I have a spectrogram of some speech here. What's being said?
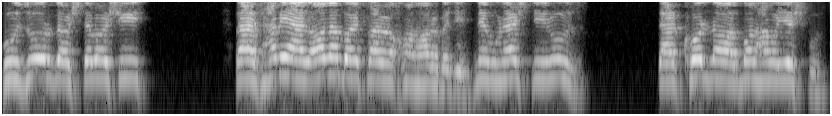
حضور داشته باشید. و از همین الان هم باید فراخوان ها رو بدید. نمونهش دیروز. در کل آلمان همایش بود.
